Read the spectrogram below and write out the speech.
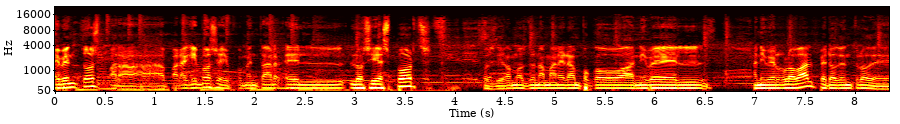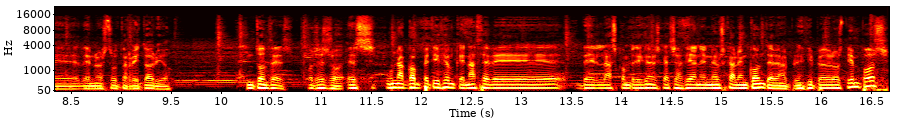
eventos para, para equipos y fomentar el- los eSports, pues digamos de una manera un poco a nivel, a nivel global, pero dentro de, de nuestro territorio. Entonces, pues eso, es una competición que nace de, de las competiciones que se hacían en Euskal Encounter al principio de los tiempos.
